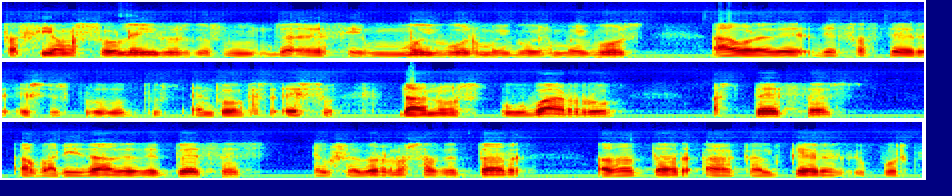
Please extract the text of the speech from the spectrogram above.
facían soleiros dos, é dicir, moi bons, moi bons, moi bons, a hora de, de facer estes produtos. Entón, eso, danos o barro, as pezas, a variedade de pezas, e o sabernos adaptar adaptar a calquer, porque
